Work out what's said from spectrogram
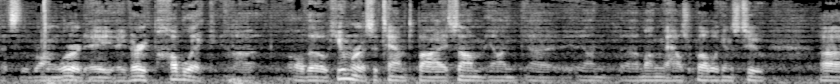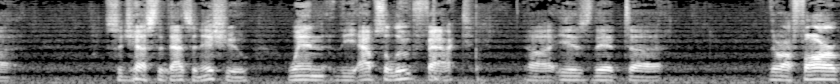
that's the wrong word, a, a very public, uh, although humorous attempt by some on, uh, on, among the House Republicans to uh, suggest that that's an issue when the absolute fact uh, is that uh, there are far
